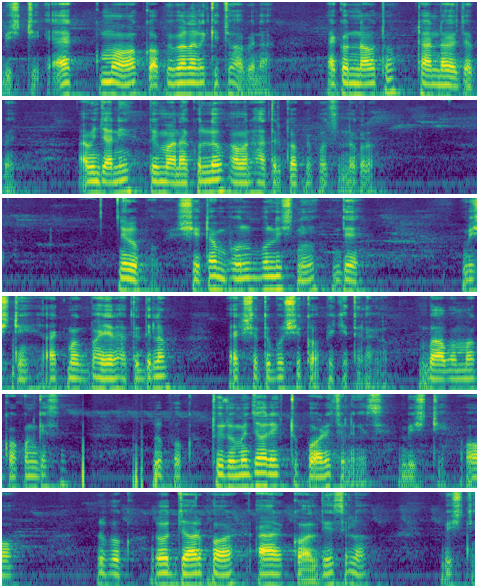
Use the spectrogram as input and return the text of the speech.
বৃষ্টি, এক মগ কফি বানালে কিছু হবে না। এখন নাও তো, ঠান্ডা হয়ে যাবে। আমি জানি তুই মানা করলেও আমার হাতের কফি পছন্দ করো। রূপক, সেটা ভুল বলিসনি, দে। বৃষ্টি, এক মগ ভাইয়ের হাতে দিলাম। একসাথে বসে কফি খেতে লাগলাম। বাবা মা কখন গেছে? রূপক, তুই রুমে যাওয়ার একটু পরে চলে গেছে, বৃষ্টি। ও, রূপক, রোজ যাওয়ার পর আর কল দিয়েছিল? বৃষ্টি।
